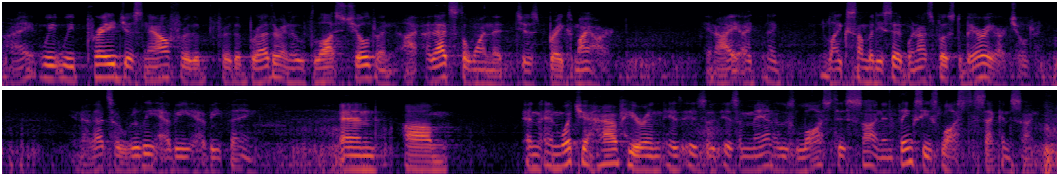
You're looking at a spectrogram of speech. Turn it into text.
All right? We, we prayed just now for the, for the brethren who've lost children. I, that's the one that just breaks my heart. Know, I, I, I like somebody said, we're not supposed to bury our children. You know, that's a really heavy, heavy thing. And, um, and, and what you have here in, is, is, a, is a man who's lost his son and thinks he's lost a second son.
